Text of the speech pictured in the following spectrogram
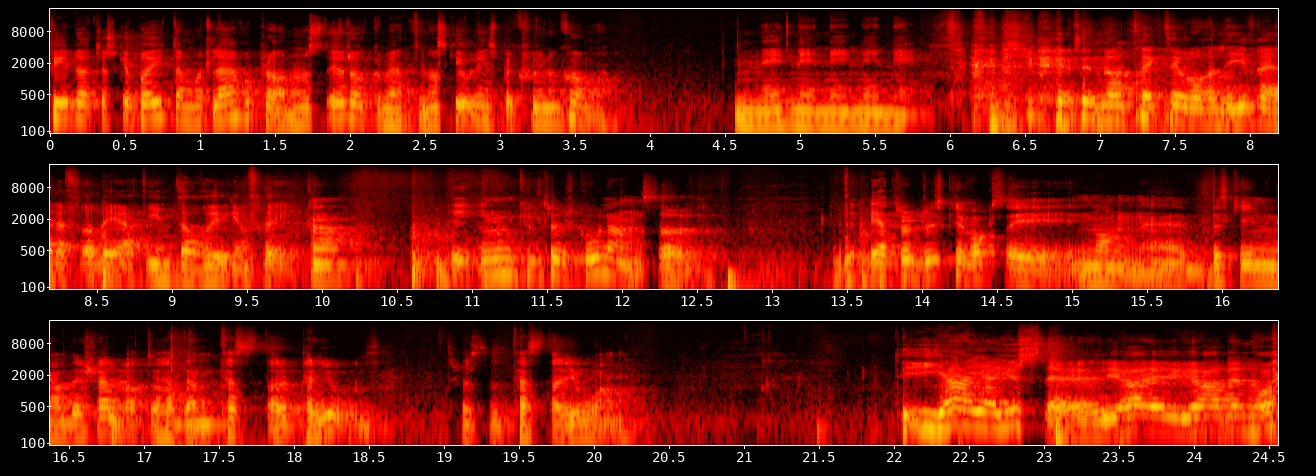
vill du att jag ska bryta mot läroplanen och styrdokumenten när Skolinspektionen kommer? Nej, nej, nej, nej, nej. Något rektorer är livrädda för det är att inte ha ryggen fri. Ja. Inom kulturskolan så... Jag tror du skrev också i någon eh, beskrivning av dig själv att du hade en testarperiod. Jag tror stod testar Johan. Ja, ja just det. Ja, ja, den, har,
